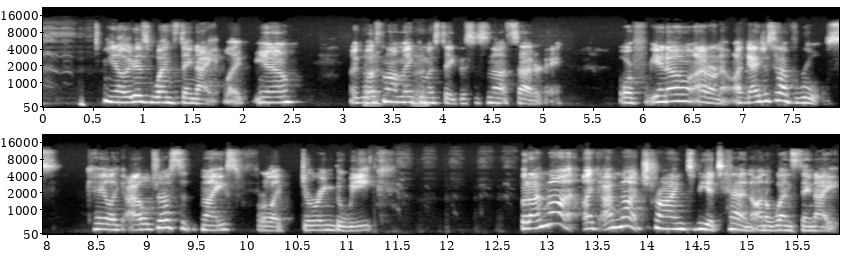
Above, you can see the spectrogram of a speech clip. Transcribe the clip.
you know, it is Wednesday night, like you know, like let's not make a mistake. This is not Saturday, or you know, I don't know. Like I just have rules. Okay, like I'll dress nice for like during the week, but I'm not like I'm not trying to be a ten on a Wednesday night.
